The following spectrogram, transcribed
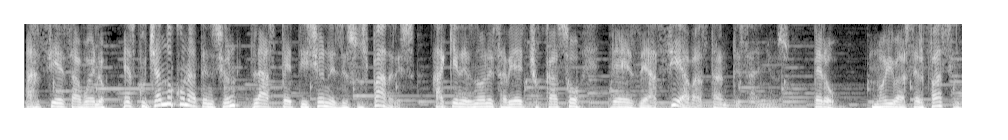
Así es, abuelo, escuchando con atención las peticiones de sus padres, a quienes no les había hecho caso desde hacía bastantes años. Pero no iba a ser fácil.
